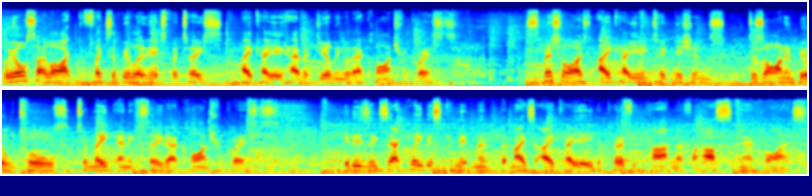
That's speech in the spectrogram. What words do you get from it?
We also like the flexibility and expertise AKE have at dealing with our clients' requests. Specialised AKE technicians design and build tools to meet and exceed our clients' requests. It is exactly this commitment that makes AKE the perfect partner for us and our clients.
